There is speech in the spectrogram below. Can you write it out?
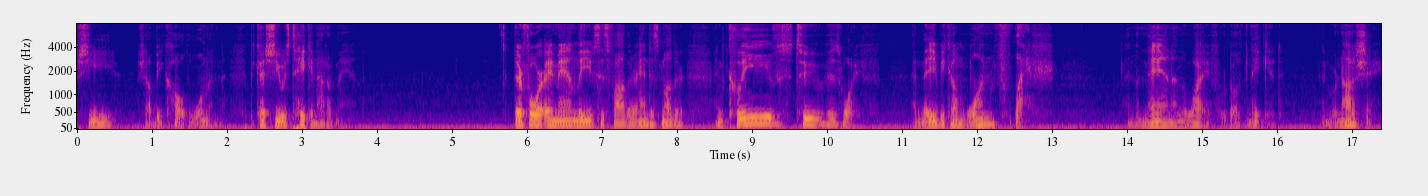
she shall be called woman, because she was taken out of man. Therefore, a man leaves his father and his mother and cleaves to his wife, and they become one flesh. And the man and the wife were both naked and were not ashamed.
